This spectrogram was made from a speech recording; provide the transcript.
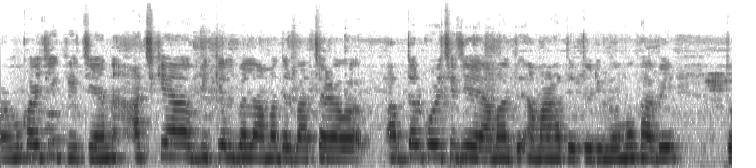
মুখার্জি কিচেন আজকে বিকেলবেলা আমাদের বাচ্চারা আবদার করেছে যে আমাদের, আমার হাতে তৈরি মোমো খাবে। তো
